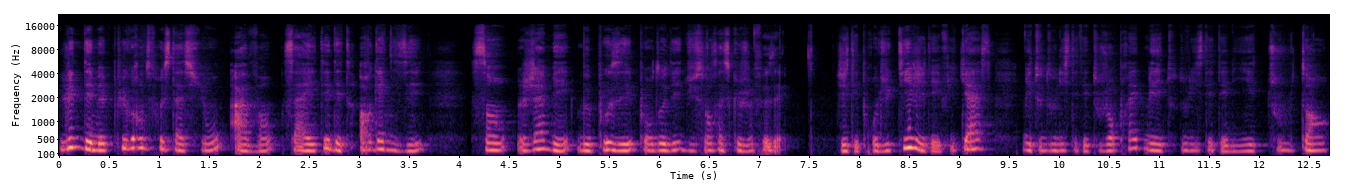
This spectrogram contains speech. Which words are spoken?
l'une de mes plus grandes frustrations avant, ça a été d'être organisée sans jamais me poser pour donner du sens à ce que je faisais. J'étais productive, j'étais efficace, mes to-do list étaient toujours prêtes, mais les to-do list étaient liées tout le temps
